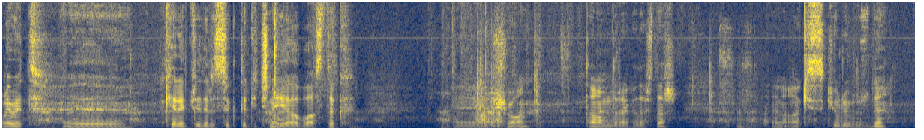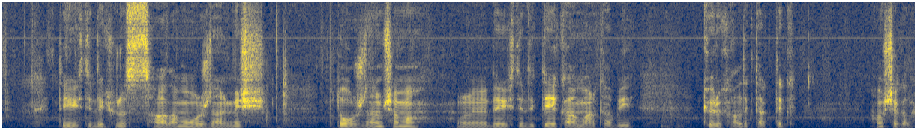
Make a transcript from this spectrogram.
Evet e, kelepçeleri sıktık içine yağ bastık. E, şu an tamamdır arkadaşlar. Yani akis körüğümüzü de değiştirdik. Şurası sağlam orijinalmiş. Bu da orijinalmiş ama e, değiştirdik. DK marka bir körük aldık taktık. Hoşçakalın.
